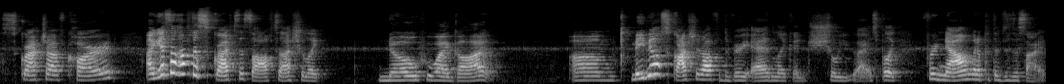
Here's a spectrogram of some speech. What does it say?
scratch off card. I guess I'll have to scratch this off to actually like know who I got. Um, maybe I'll scratch it off at the very end like and show you guys. But like for now, I'm gonna put them to the side.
